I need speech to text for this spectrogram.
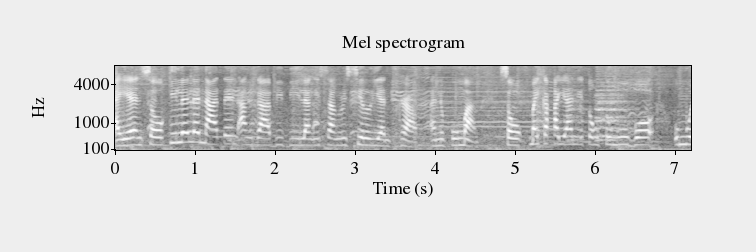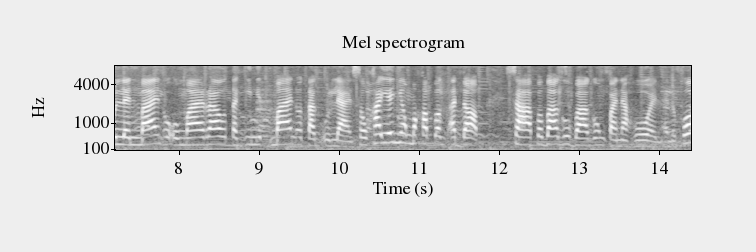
Ayan, so kilala natin ang gabi bilang isang resilient crop. Ano po ma'am? So may kakayahan itong tumubo, umulan man o umaraw, tag-init man o tag-ulan. So kaya niyang makapag-adapt sa pabago-bagong panahon. Ano po?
